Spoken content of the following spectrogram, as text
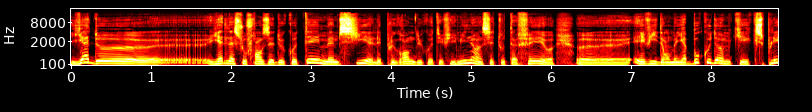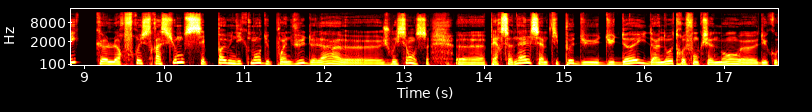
Il y, a de, il y a de la souffrance des deux côtés, même si elle est plus grande du côté féminin. C'est tout à fait évident. Mais il y a beaucoup d'hommes qui expliquent que leur frustration, c'est pas uniquement du point de vue de la euh, jouissance euh, personnelle, c'est un petit peu du, deuil d'un autre fonctionnement euh, du coup.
